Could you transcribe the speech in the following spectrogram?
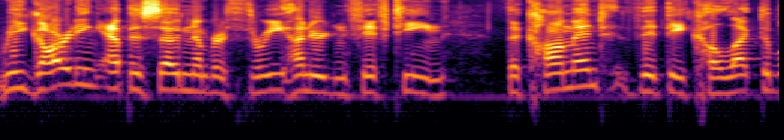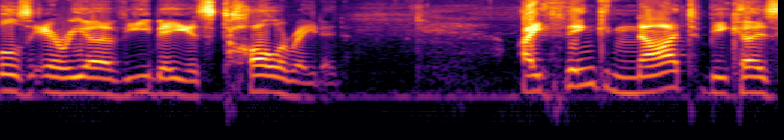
Regarding episode number 315, the comment that the collectibles area of eBay is tolerated. I think not because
